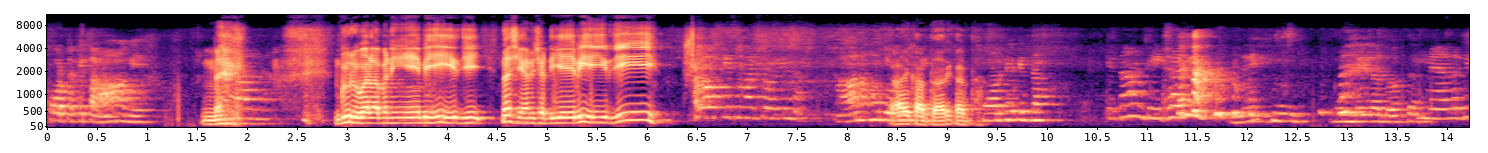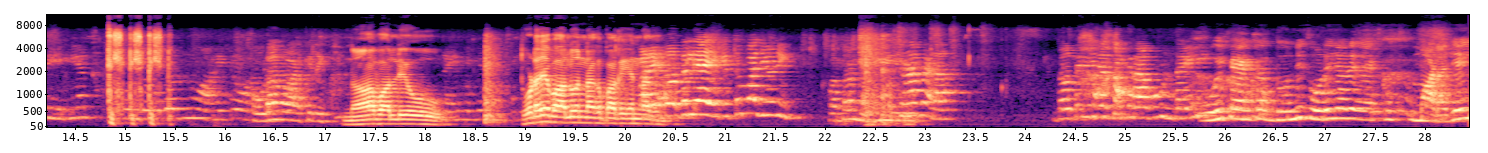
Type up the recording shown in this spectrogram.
ਫੁੱਟ ਕੇ ਤਾਂ ਆ ਗਏ। ਮੈਂ ਗੁਰੂ ਵਾਲਾ ਬਣੀਏ ਵੀਰ ਜੀ ਨਸ਼ਿਆਂ ਨੂੰ ਛੱਡੀਏ ਵੀਰ ਜੀ। ਆਰੇ ਕਰਦਾ ਆਰੇ ਕਰਦਾ। ਹੁਣ ਵੀ ਕਿਦਾਂ? ਕਿਦਾਂ ਠੀਕ ਠਾਕ ਨਹੀਂ ਮੁੰਡੇ ਦਾ ਦੁੱਧ। ਮੈਂ ਤਾਂ ਠੀਕ ਹੀ ਆ। ਦੁੱਧ ਨੂੰ ਆਣੀ ਤੋਂ ਥੋੜਾ ਵਾਲ ਕੇ ਦੇਖੀ। ਨਾ ਬਾਲਿਓ ਨਹੀਂ ਥੋੜਾ ਜਿਹਾ ਬਾਲੋ ਇੰਨਾ ਕੁ ਪਾ ਕੇ ਇੰਨਾ ਕੁ। ਦੁੱਧ ਲਿਆਏ ਕਿੱਥੋਂ ਭਾਜੀ ਹੋਣੀ? ਪਤਾ ਨਹੀਂ। ਪੁੱਛਣਾ ਪੈਣਾ। ਦੁੱਧ ਇੰਨੀ ਜਲਦੀ ਖਰਾਬ ਹੁੰਦਾ ਹੀ ਨਹੀਂ। ਉਹੀ ਪੈਕਟ ਦੋਨੇ ਥੋੜੇ ਜਿਹਾ ਇੱਕ ਮਾੜਾ ਜਿਹਾ ਹੀ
